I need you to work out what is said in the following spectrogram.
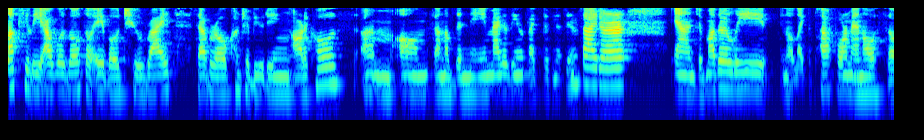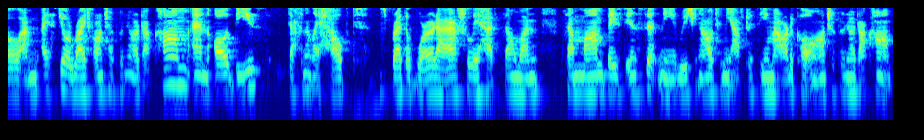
luckily i was also able to write several contributing articles um, on some of the name magazines like business insider and motherly you know like the platform and also I'm, i still write for entrepreneur.com and all these definitely helped spread the word. I actually had someone, some mom based in Sydney, reaching out to me after seeing my article on entrepreneur.com.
